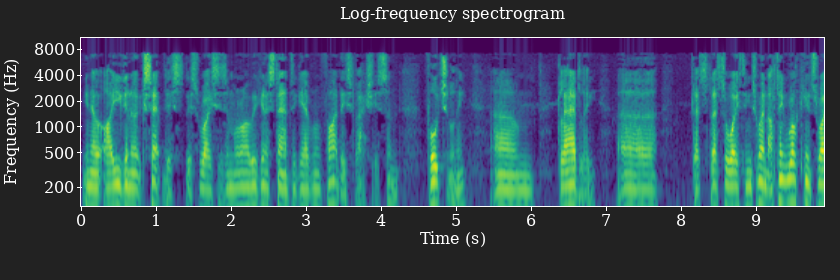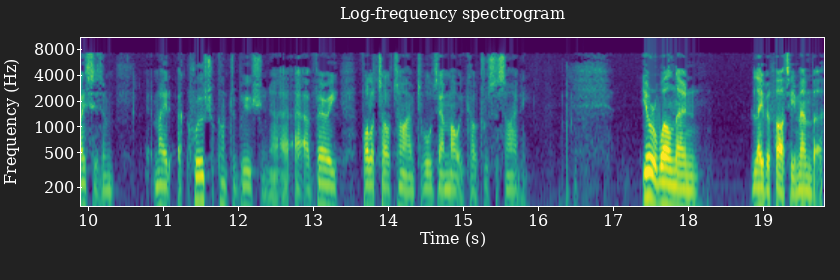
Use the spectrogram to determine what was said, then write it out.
you know, are you going to accept this, this racism or are we going to stand together and fight these fascists? And fortunately, um, gladly, uh, that's, that's the way things went. I think Rock Against Racism made a crucial contribution at, at a very volatile time towards our multicultural society. You're a well-known Labour Party member.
